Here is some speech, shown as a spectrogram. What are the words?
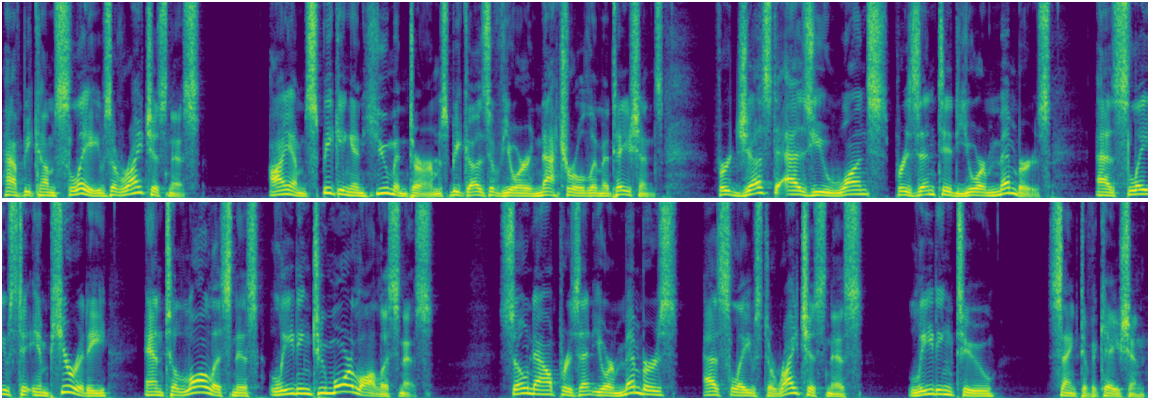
have become slaves of righteousness. I am speaking in human terms because of your natural limitations. For just as you once presented your members as slaves to impurity and to lawlessness, leading to more lawlessness, so now present your members as slaves to righteousness, leading to sanctification.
